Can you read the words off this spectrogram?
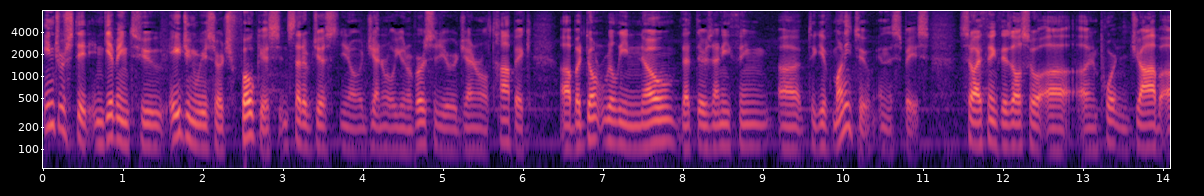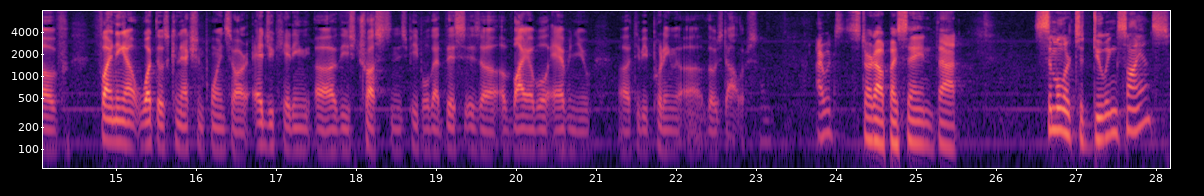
interested in giving to aging research focus instead of just you know a general university or a general topic, uh, but don't really know that there's anything uh, to give money to in this space. So I think there's also a, an important job of finding out what those connection points are, educating uh, these trusts and these people that this is a, a viable avenue uh, to be putting uh, those dollars. I would start out by saying that similar to doing science,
